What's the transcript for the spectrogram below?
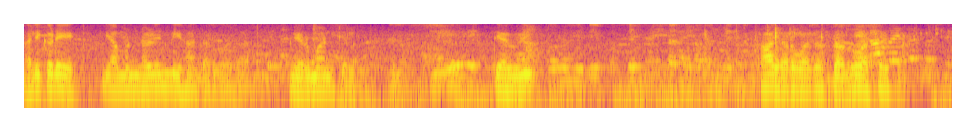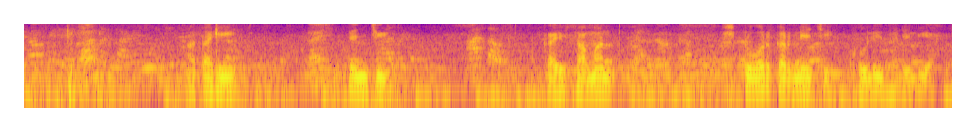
अलीकडे या मंडळींनी हा दरवाजा निर्माण केला. त्यावेळी हा दरवाजा चालू असायचा. आता ही त्यांची काही सामान स्टोअर करण्याची खोली झालेली आहे.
